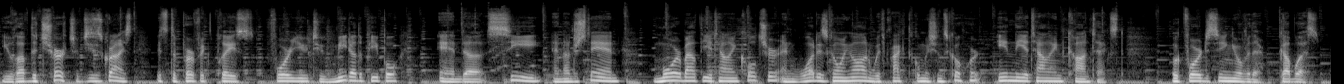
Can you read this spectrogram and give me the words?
you love the Church of Jesus Christ, it's the perfect place for you to meet other people and uh, see and understand more about the Italian culture and what is going on with Practical Missions Cohort in the Italian context. Look forward to seeing you over there. God bless.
